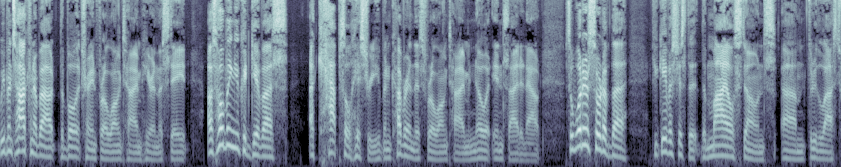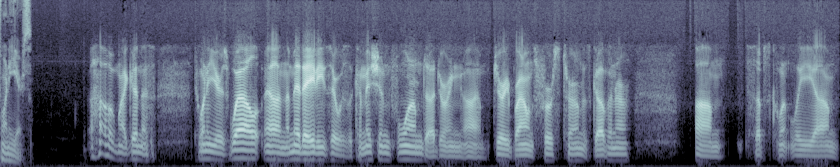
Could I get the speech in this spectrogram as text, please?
we've been talking about the bullet train for a long time here in the state. I was hoping you could give us a capsule history. You've been covering this for a long time. You know it inside and out. So, what are sort of the if you gave us just the, the milestones um, through the last 20 years? Oh, my goodness. 20 years. Well, uh, in the mid 80s, there was a commission formed uh, during uh, Jerry Brown's first term as governor. Um, subsequently, um,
